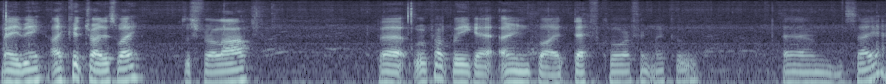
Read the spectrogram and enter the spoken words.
Maybe I could try this way, just for a laugh. But we'll probably get owned by Deathclaw, I think they're called. Um, so yeah.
